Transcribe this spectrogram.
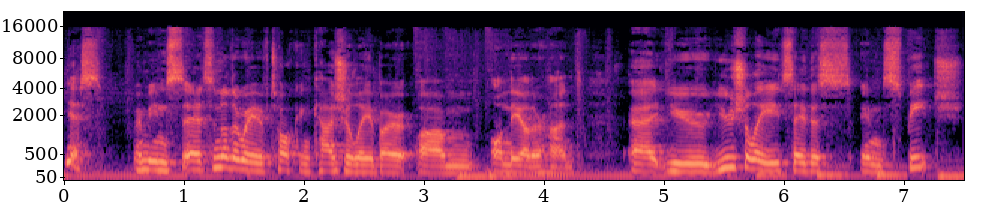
Yes, I mean it's another way of talking casually about. Um, on the other hand, uh, you usually say this in speech.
